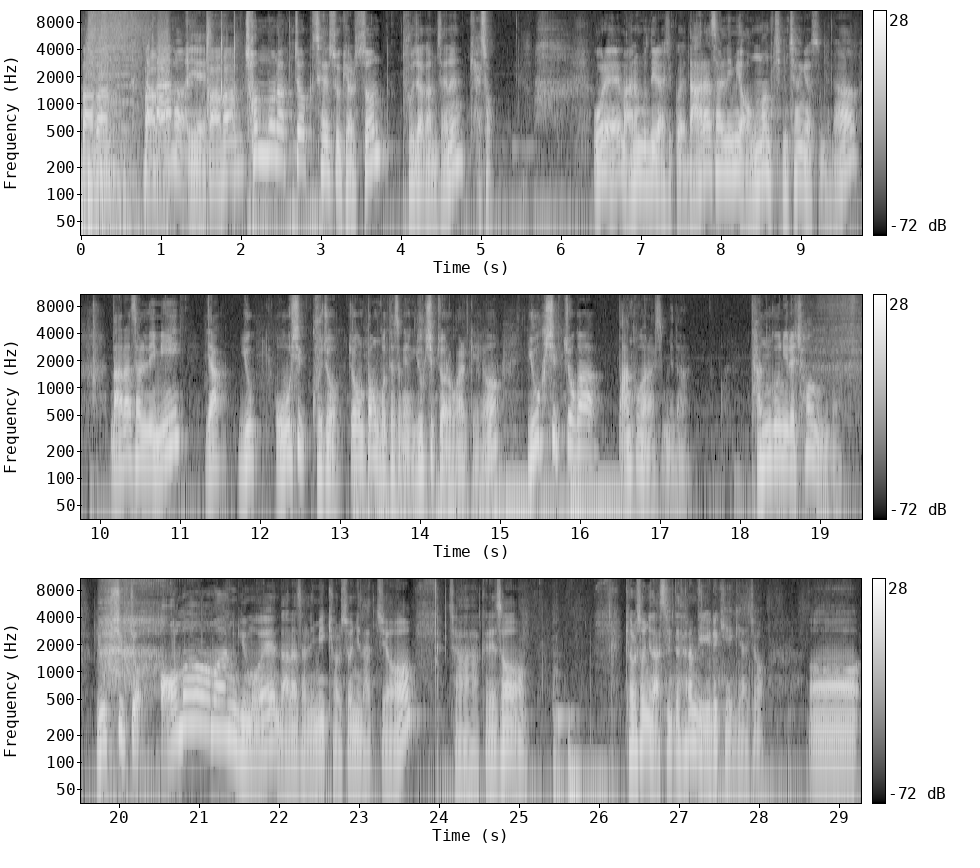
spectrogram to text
빠밤 빠밤 예. 빠밤 천문학적 세수 결손 부자 감세는 계속. 올해 많은 분들이 아실 거예요. 나라 살림이 엉망진창이었습니다. 나라 살림이 약 6, 59조, 조금 뻥 못해서 그냥 60조라고 할게요. 60조가 빵꾸가 났습니다. 단군 일에 처음입니다. 60조 어마어마한 규모의 나라 살림이 결손이 났죠. 자, 그래서 결손이 났을 때 사람들이 이렇게 얘기하죠. 어,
